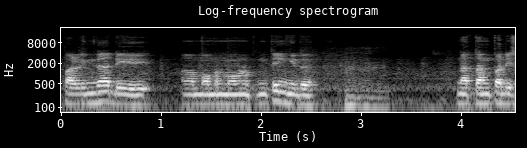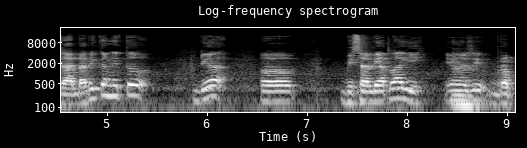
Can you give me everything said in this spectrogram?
paling nggak di uh, momen-momen penting gitu. Nah tanpa disadari kan itu dia uh, bisa lihat lagi. Ya nggak sih? Berapa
